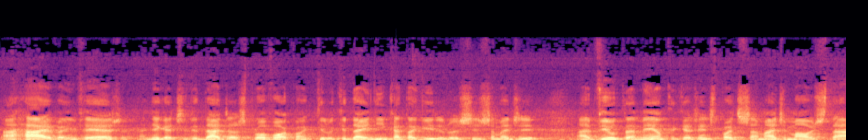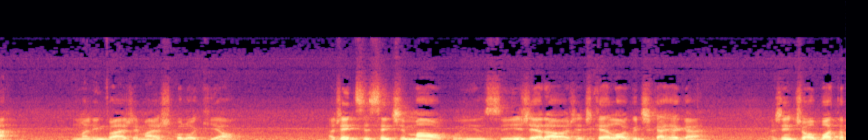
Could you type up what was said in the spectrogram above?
A raiva, a inveja, a negatividade, elas provocam aquilo que Dainin Katagiri Roshi chama de aviltamento, que a gente pode chamar de mal-estar, numa linguagem mais coloquial. A gente se sente mal com isso. E, em geral, a gente quer logo descarregar. A gente ou bota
